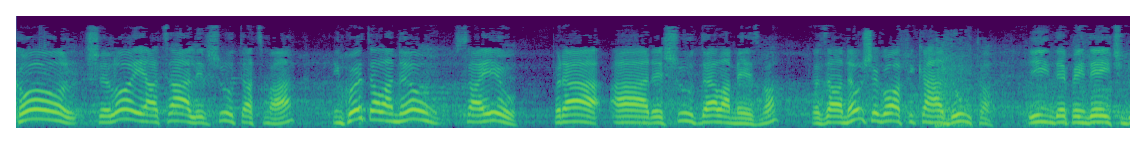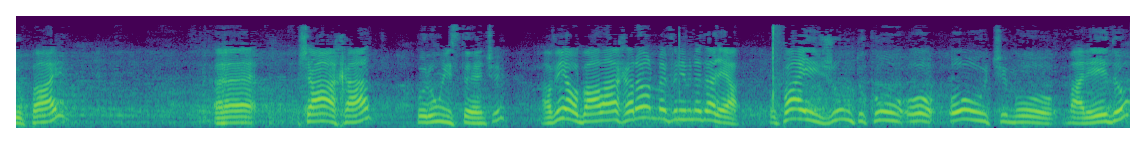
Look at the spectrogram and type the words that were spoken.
Kol shelo yatsa lirshut atzma, enquanto ela não saiu para a reshut dela mesma, dizer, ela não chegou a ficar adulta e independente do pai, é, Sha'achat, por um instante, havia o Bala Acharon Meferim Nedaria. O pai, junto com o último marido,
